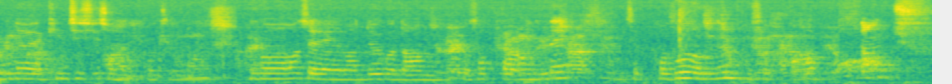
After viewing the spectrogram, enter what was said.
맨날 김치 씻어먹거든. 이건 어제 만들고 남은 버섯밥인데 이제 버섯 없는 버섯밥, 쌍추.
